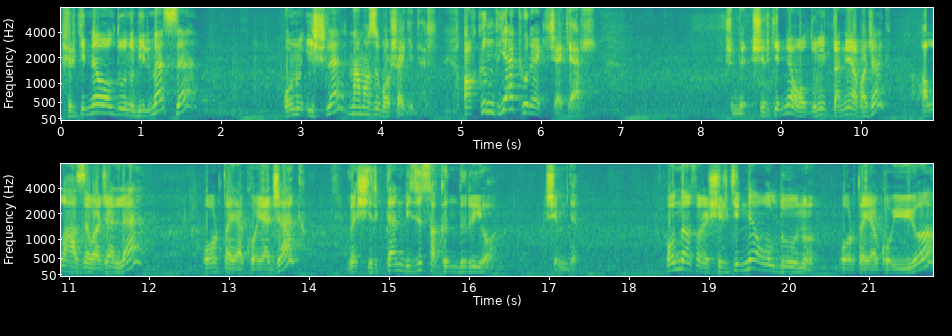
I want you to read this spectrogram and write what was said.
Şirkin ne olduğunu bilmezse onu işler namazı boşa gider. Akıntıya kürek çeker. Şimdi şirkin ne olduğunu ilkten ne yapacak? Allah Azze ve Celle ortaya koyacak ve şirkten bizi sakındırıyor şimdi. Ondan sonra şirkin ne olduğunu ortaya koyuyor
